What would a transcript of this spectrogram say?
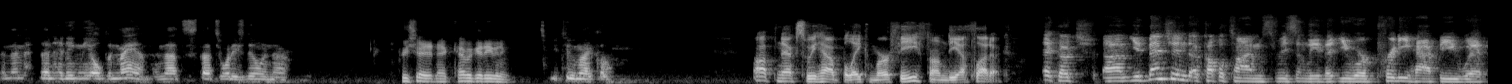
and then then hitting the open man, and that's that's what he's doing there. Appreciate it, Nick. Have a good evening. You too, Michael. Up next, we have Blake Murphy from The Athletic. Hey, Coach. Um, you'd mentioned a couple times recently that you were pretty happy with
